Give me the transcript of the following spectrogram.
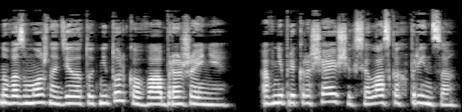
Но, возможно, дело тут не только в воображении, а в непрекращающихся ласках принца,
